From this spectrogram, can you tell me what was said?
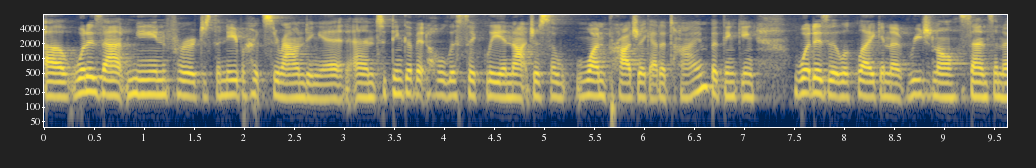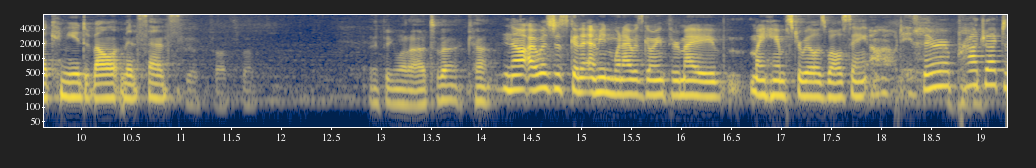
uh, what does that mean for just the neighborhood surrounding it, and to think of it holistically and not just a one project at a time, but thinking what does it look like in a regional sense and a community development sense. Yeah. Anything you want to add to that, Kat? No, I was just gonna. I mean, when I was going through my my hamster wheel as well, saying, "Oh, is there a project?"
